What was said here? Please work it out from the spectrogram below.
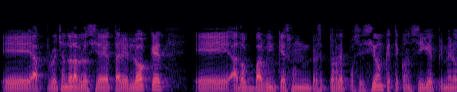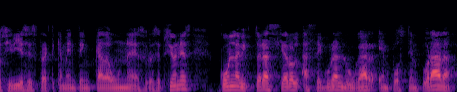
eh, aprovechando la velocidad de Tyler Lockett, eh, a Doc Baldwin, que es un receptor de posesión que te consigue primeros y dieces prácticamente en cada una de sus recepciones. Con la victoria, Seattle asegura lugar en postemporada.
